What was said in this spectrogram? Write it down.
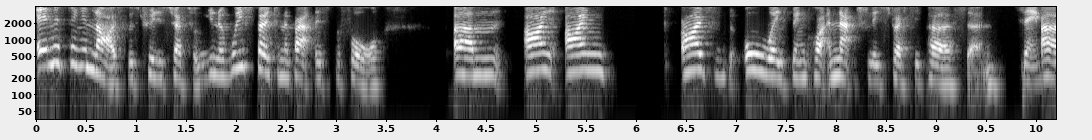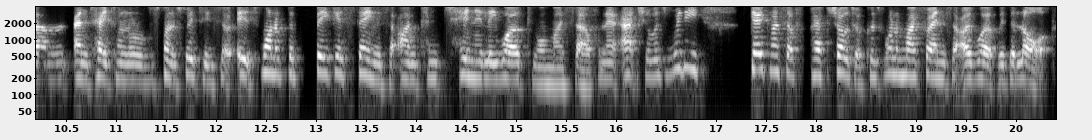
anything in life was truly stressful, you know, we've spoken about this before. Um, I I'm I've always been quite a naturally stressy person. Um, and take on all responsibility. So it's one of the biggest things that I'm continually working on myself. And it actually was really gave myself a pat on the shoulder because one of my friends that I work with a lot,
